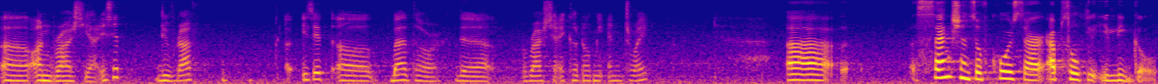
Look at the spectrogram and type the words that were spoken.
uh, on Russia? Is it the is it uh, better the Russia economy and trade? Sanctions, of course, are absolutely illegal.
